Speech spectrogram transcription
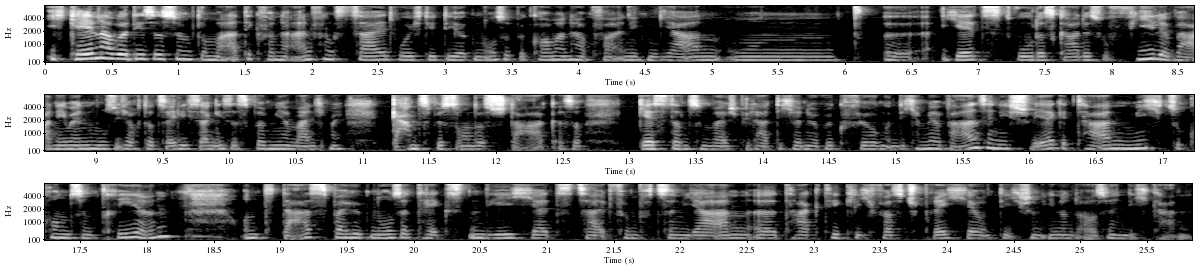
ich kenne aber diese Symptomatik von der Anfangszeit, wo ich die Diagnose bekommen habe vor einigen Jahren und äh, jetzt, wo das gerade so viele wahrnehmen, muss ich auch tatsächlich sagen, ist es bei mir manchmal ganz besonders stark. Also gestern zum Beispiel hatte ich eine Rückführung und ich habe mir wahnsinnig schwer getan, mich zu konzentrieren und das bei Hypnosetexten, die ich jetzt seit 15 Jahren äh, tagtäglich fast spreche und die ich schon in und auswendig kann.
